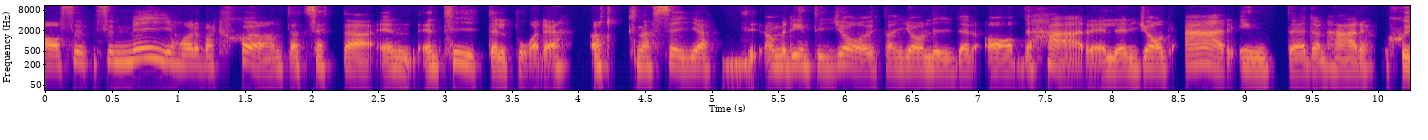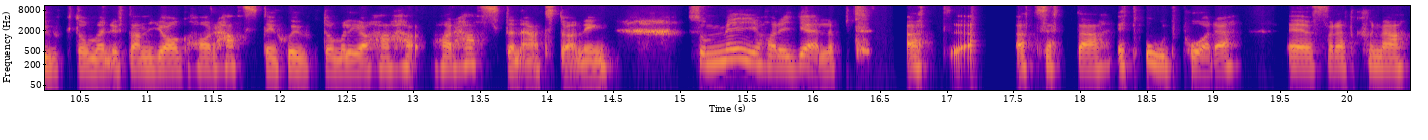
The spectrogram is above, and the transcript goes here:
ja, för, för mig har det varit skönt att sätta en, en titel på det. Att kunna säga att ja, men det är inte jag, utan jag lider av det här. Eller jag är inte den här sjukdomen, utan jag har haft en sjukdom eller jag har, har haft en ätstörning. Så mig har det hjälpt att, att sätta ett ord på det eh, för att kunna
